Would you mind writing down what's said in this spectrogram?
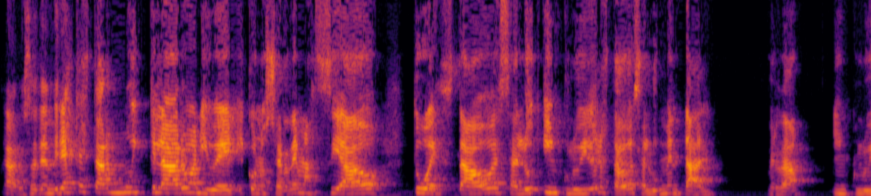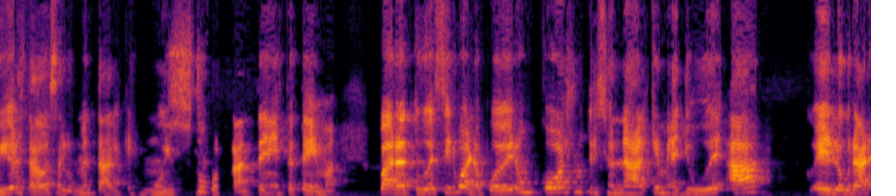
Claro, o sea, tendrías que estar muy claro a nivel y conocer demasiado tu estado de salud, incluido el estado de salud mental, ¿verdad? Incluido el estado de salud mental, que es muy importante en este tema para tú decir, bueno, puedo ir a un coach nutricional que me ayude a eh, lograr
